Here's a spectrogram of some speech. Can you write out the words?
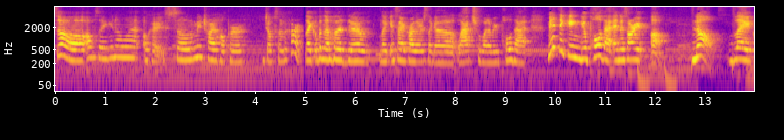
so I was like, you know what? Okay, so let me try to help her jump start the car. Like open the hood there, like inside your car there's like a latch or whatever, you pull that. Me thinking you pull that and it's already up. No, like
